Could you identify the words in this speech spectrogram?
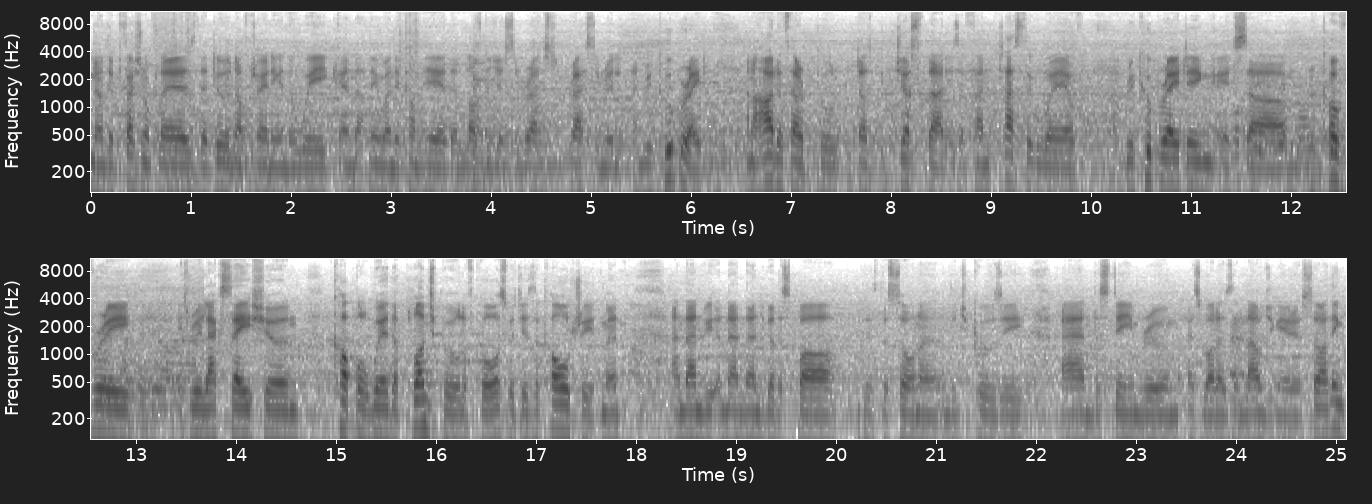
you know, they're professional players, they do enough training in the week, and I think when they come here, they love to just rest, rest and, re- and recuperate. And a hydrotherapy pool does just that. It's a fantastic way of recuperating, it's um, recovery, it's relaxation, coupled with a plunge pool, of course, which is the cold treatment, and then we, and then, then you got the spa, with the sauna and the jacuzzi, and the steam room, as well as the lounging area. So I think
